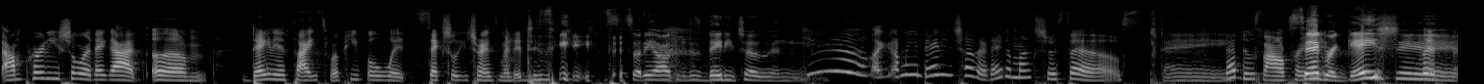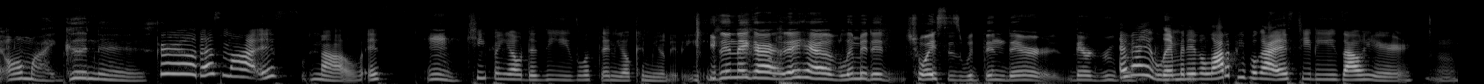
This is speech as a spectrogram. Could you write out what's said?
I'm pretty sure they got um dating sites for people with sexually transmitted disease. So they all can just date each other and yeah, like I mean, date each other. Date amongst yourselves. dang. That do sound pretty. Segregation. Listen. Oh my goodness. Girl, that's not. It's no. It's Mm. keeping your disease within your community. then they got they have limited choices within their their group. And ain't limited. A lot of people got STDs out here. Oh,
